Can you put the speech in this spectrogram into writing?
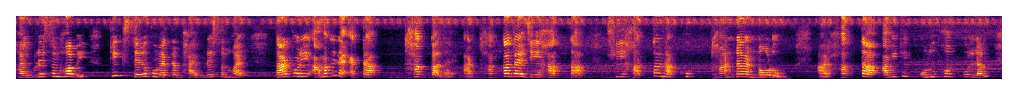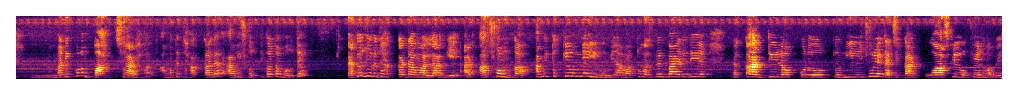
ভাইব্রেশন হবে। ঠিক সেরকম একটা ভাইব্রেশন হয়। তারপরে আমাকে না একটা ধাক্কা দেয়। আর ধাক্কা দেয় যে হাতটা, সেই হাতটা না খুব ঠান্ডা নরম। আর হাতটা আমি ঠিক অনুভব করলাম মানে কোনো বাচ্চার হাত। আমাকে ধাক্কা দেয়। আমি সত্যি কথা বলতে এত জোরে ধাক্কাটা আমার লাগে আর আচমকা। আমি তো কেউ নেই রুমে আমার তো হাজব্যান্ড বাইরে দিয়ে কাঠ দিয়ে লক করে ও তো নিয়ে চলে গেছে কাঠ ও আসলে ওপেন হবে।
